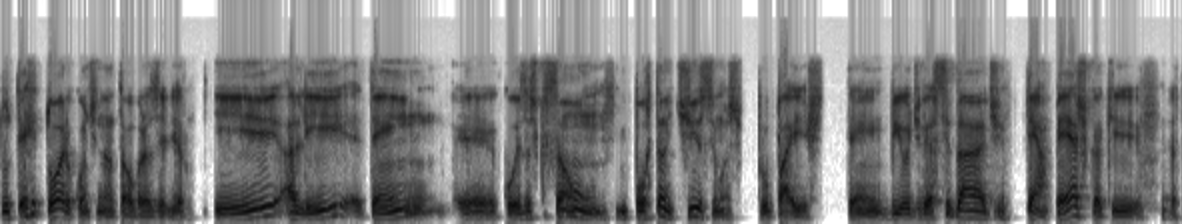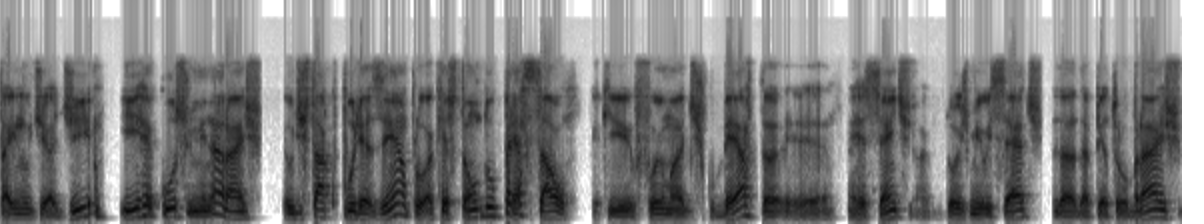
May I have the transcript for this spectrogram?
do território continental brasileiro. E ali tem é, coisas que são importantíssimas para o país tem biodiversidade, tem a pesca, que está aí no dia a dia, e recursos minerais. Eu destaco, por exemplo, a questão do pré-sal, que foi uma descoberta é, recente, 2007, da, da, Petrobras,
